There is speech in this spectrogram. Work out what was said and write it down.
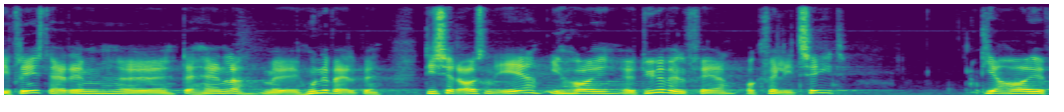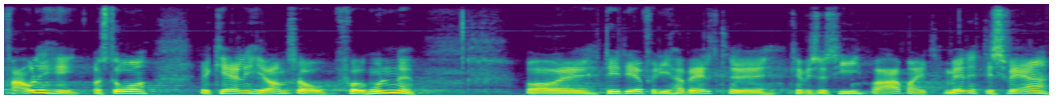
De fleste af dem, øh, der handler med hundevalpe, de sætter også en ære i høj øh, dyrevelfærd og kvalitet – de har høj faglighed og stor øh, kærlighed og omsorg for hundene, og det er derfor, de har valgt, kan vi så sige, at arbejde med det. Desværre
